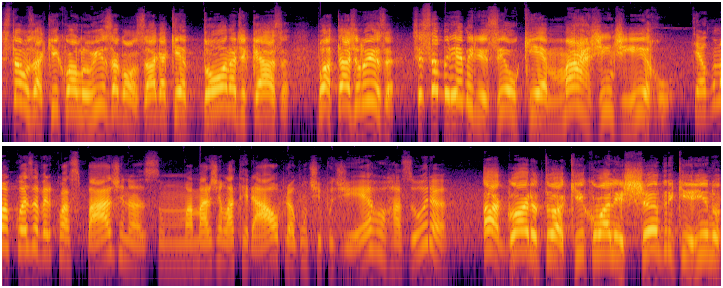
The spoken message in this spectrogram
Estamos aqui com a Luísa Gonzaga, que é dona de casa. Boa tarde, Luísa. Você saberia me dizer o que é margem de erro? Tem alguma coisa a ver com as páginas? Uma margem lateral para algum tipo de erro, rasura? Agora eu tô aqui com o Alexandre Quirino,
